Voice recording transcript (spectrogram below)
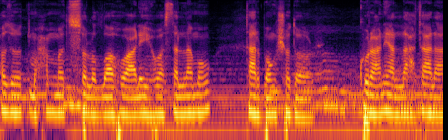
হজরত মোহাম্মদ সাল আলি ওয়াসাল্লামও তার বংশধর। কোরআনে আল্লাহ তালা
